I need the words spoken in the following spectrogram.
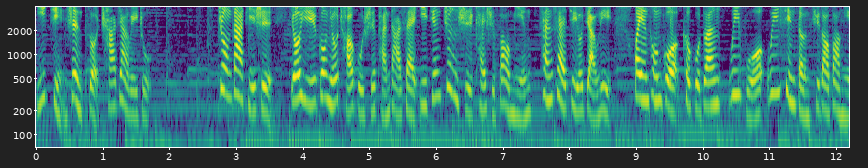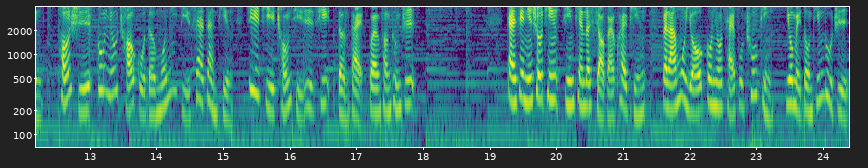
以谨慎做差价为主。重大提示：由于公牛炒股实盘大赛已经正式开始报名，参赛就有奖励，欢迎通过客户端、微博、微信等渠道报名。同时，公牛炒股的模拟比赛暂停，具体重启日期等待官方通知。感谢您收听今天的小白快评，本栏目由公牛财富出品，优美动听录制。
